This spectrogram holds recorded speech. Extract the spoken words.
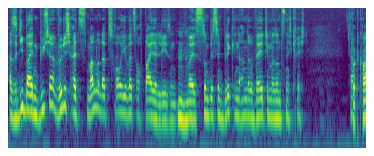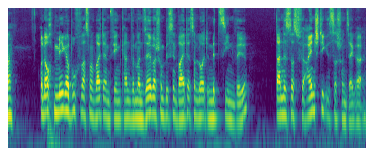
Also die beiden Bücher würde ich als Mann und als Frau jeweils auch beide lesen, Mhm. weil es so ein bisschen Blick in eine andere Welt, den man sonst nicht kriegt. Ja. Good call. Und auch ein mega Buch, was man weiterempfehlen kann, wenn man selber schon ein bisschen weiter ist und Leute mitziehen will. Dann ist das für Einstieg ist das schon sehr geil.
